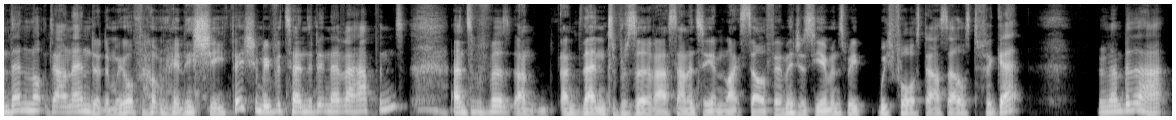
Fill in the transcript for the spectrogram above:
And then lockdown ended, and we all felt really sheepish, and we pretended it never happened. And to preserve, and, and then to preserve our sanity and like self-image as humans, we we forced ourselves to forget. Remember that?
